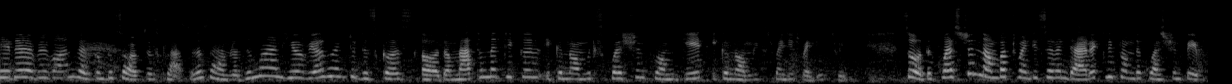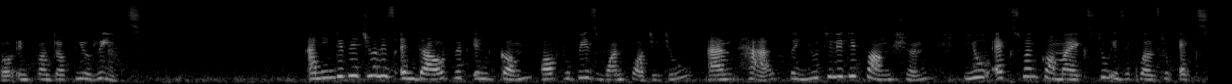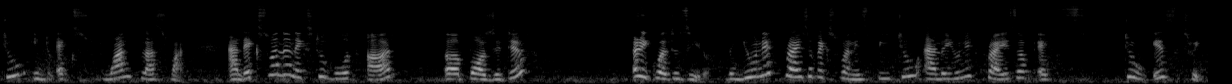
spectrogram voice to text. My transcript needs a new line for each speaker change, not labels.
Hey there everyone, welcome to Sourav's classes. I am Radhima and here we are going to discuss uh, the mathematical economics question from GATE Economics 2023. So the question number 27 directly from the question paper in front of you reads An individual is endowed with income of rupees 142 and has the utility function u x1 comma x2 is equals to x2 into x1 plus 1 and x1 and x2 both are uh, positive are equal to 0. The unit price of x1 is p2 and the unit price of x2 is 3.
